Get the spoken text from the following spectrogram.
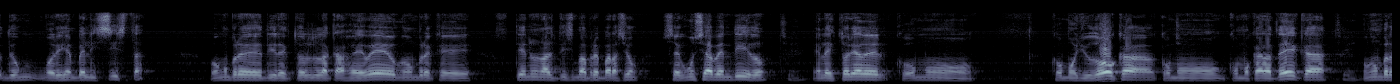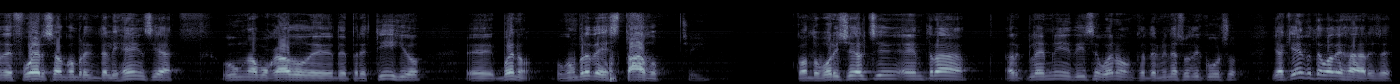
es de un origen belicista, un hombre director de la KGB, un hombre que tiene una altísima preparación, según se ha vendido Sí. en la historia de él, como, como judoka, como, como karateca, Sí. un hombre de fuerza, un hombre de inteligencia, un abogado de, de prestigio, eh, bueno, un hombre de Estado. Sí. Cuando Boris Yeltsin entra al Kremlin y dice, bueno, que termine su discurso, ¿y a quién es que usted va a dejar? Dice,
